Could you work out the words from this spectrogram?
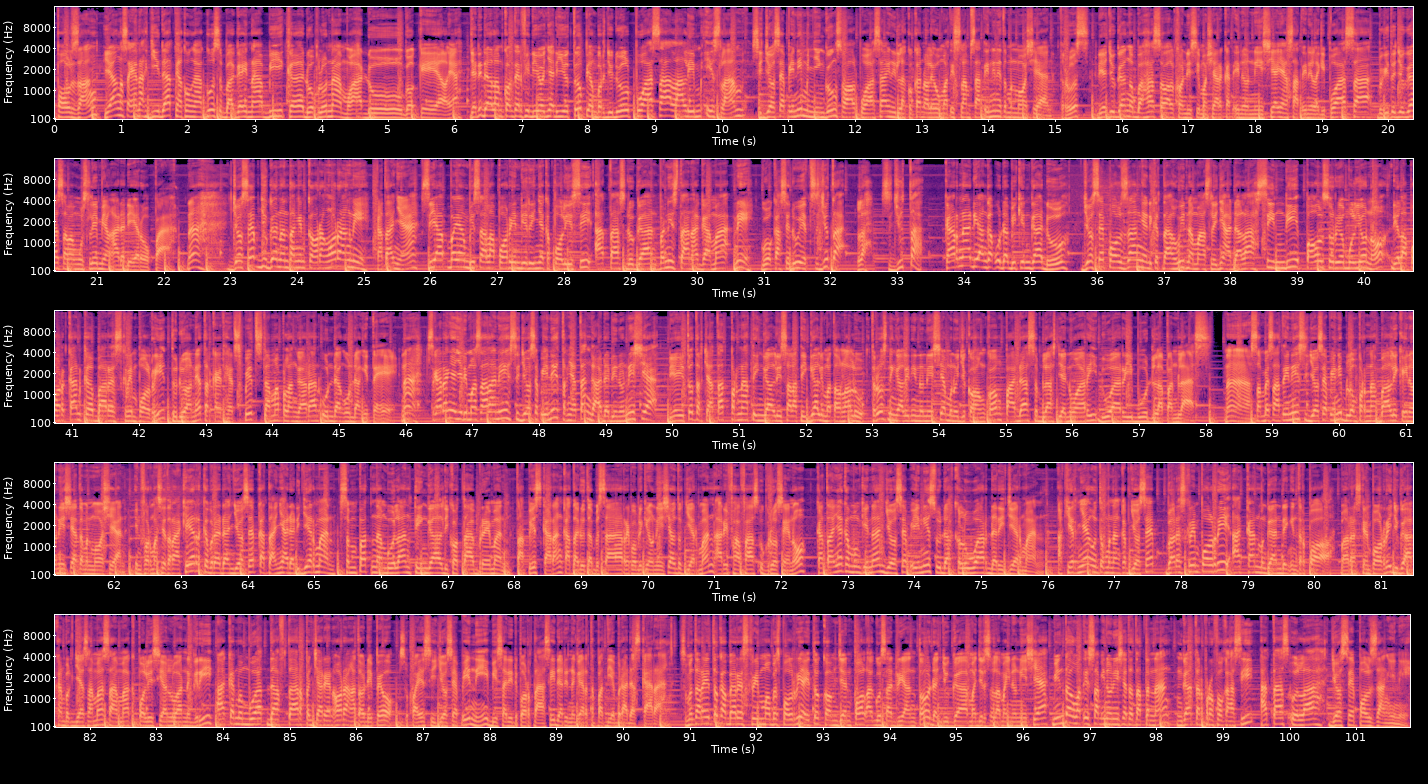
Paul Zhang yang seenak jidat ngaku-ngaku sebagai nabi ke-26. Waduh, gokil ya. Jadi dalam konten videonya di YouTube yang berjudul Puasa Lalim Islam, si Joseph ini menyinggung soal puasa yang dilakukan oleh umat Islam saat ini nih teman motion. Terus, dia juga ngebahas soal kondisi masyarakat Indonesia yang saat ini lagi puasa, begitu juga sama muslim yang ada di Eropa. Nah, Joseph juga nantangin ke orang-orang orang nih. Katanya, siapa yang bisa laporin dirinya ke polisi atas dugaan penistaan agama? Nih, gue kasih duit sejuta. Lah, sejuta? Karena dianggap udah bikin gaduh, Joseph Zhang yang diketahui nama aslinya adalah Cindy Paul Suryo Mulyono dilaporkan ke Bares Krim Polri tuduhannya terkait hate speech sama pelanggaran Undang-Undang ITE. Nah, sekarang yang jadi masalah nih, si Joseph ini ternyata nggak ada di Indonesia. Dia itu tercatat pernah tinggal di Salatiga 5 tahun lalu, terus ninggalin Indonesia menuju ke Hong Kong pada 11 Januari 2018. Nah, sampai saat ini si Joseph ini belum pernah balik ke Indonesia, teman motion. Informasi terakhir, keberadaan Joseph katanya ada di Jerman. Sempat 6 bulan tinggal di kota Bremen. Tapi sekarang kata Duta Besar Republik Indonesia untuk Jerman, Arif Hafaz Ugroseno, katanya kemungkinan Joseph ini sudah keluar dari Jerman. Akhirnya untuk menangkap Joseph, Baris Krim Polri akan menggandeng Interpol. Baris Krim Polri juga akan bekerjasama sama kepolisian luar negeri akan membuat daftar pencarian orang atau DPO supaya si Joseph ini bisa bisa dideportasi dari negara tempat dia berada sekarang. Sementara itu, kabar reskrim Mabes Polri yaitu Komjen Pol Agus Adrianto dan juga Majelis Ulama Indonesia minta umat Islam Indonesia tetap tenang, nggak terprovokasi atas ulah Jose Polzang ini.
